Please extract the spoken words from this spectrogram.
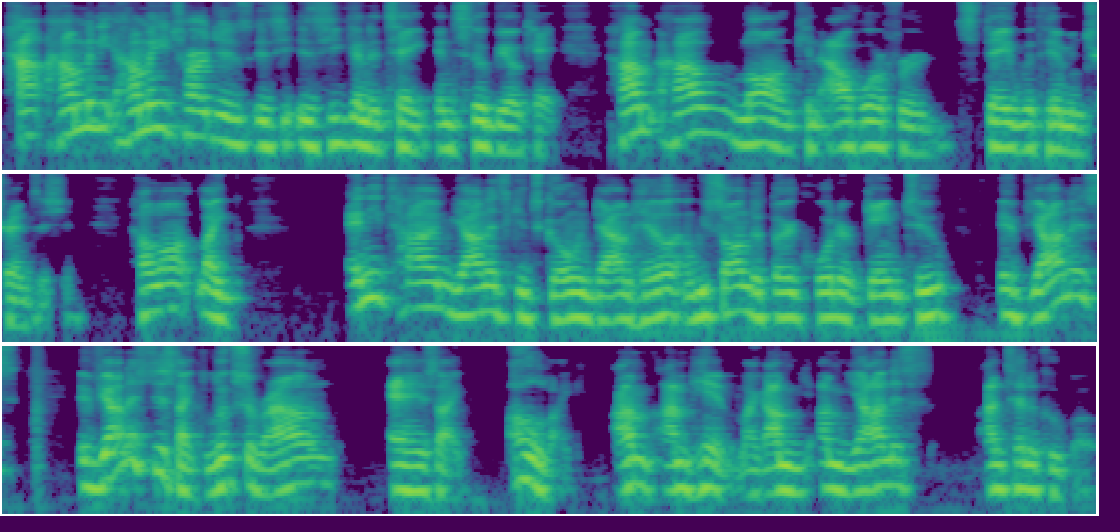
How how many how many charges is is he going to take and still be okay? How how long can Al Horford stay with him in transition? How long like anytime Giannis gets going downhill, and we saw in the third quarter of game two, if Giannis if Giannis just like looks around and it's like, oh, like I'm I'm him, like I'm I'm Giannis Antetokounmpo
